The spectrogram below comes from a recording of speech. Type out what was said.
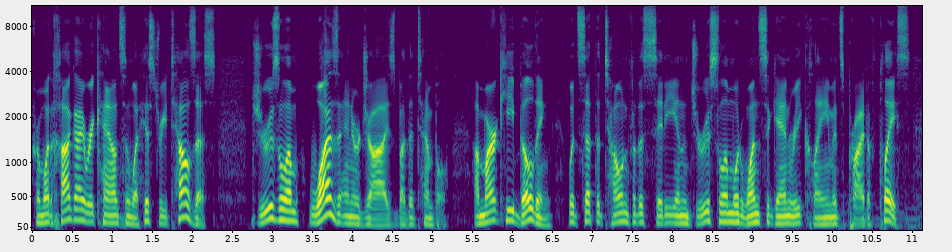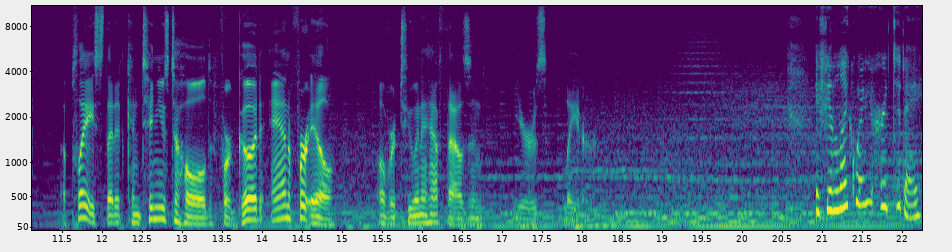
From what Chagai recounts and what history tells us, Jerusalem was energized by the temple. A marquee building would set the tone for the city, and Jerusalem would once again reclaim its pride of place a place that it continues to hold for good and for ill over two and a half thousand years later. If you like what you heard today,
